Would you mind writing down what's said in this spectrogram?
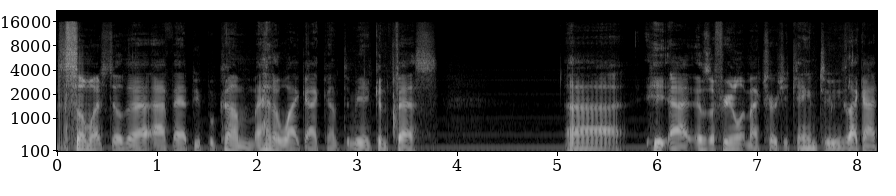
so much so that I've had people come. I had a white guy come to me and confess. Uh, he uh, it was a funeral at my church he came to. He's like, I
